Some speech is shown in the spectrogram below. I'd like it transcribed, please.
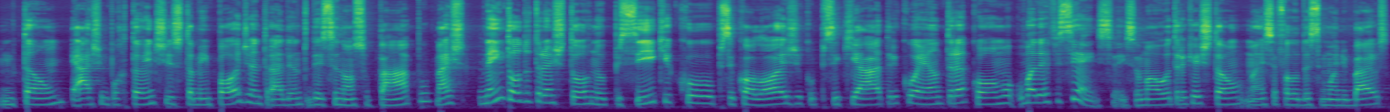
Então, acho importante, isso também pode entrar dentro desse nosso papo, mas nem todo transtorno psíquico, psicológico, psiquiátrico entra como uma deficiência. Isso é uma outra questão, mas você falou da Simone Biles,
